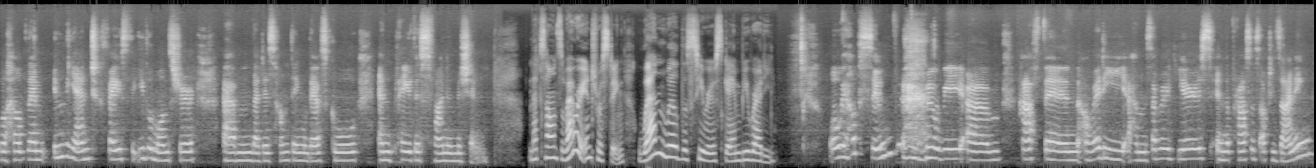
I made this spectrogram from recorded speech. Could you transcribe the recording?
will help them in the end to face the evil monster um, that is hunting their school and play this final mission. That sounds very interesting. When will the serious game be ready well, we hope soon. we um, have been already um, several years in the process of designing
